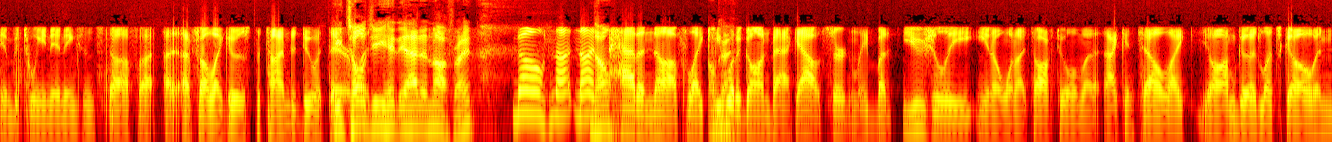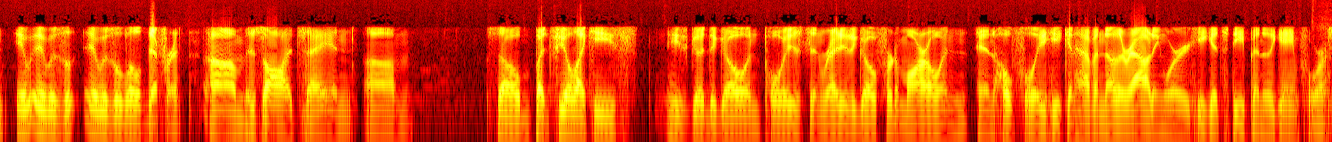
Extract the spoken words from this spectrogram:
in between innings and stuff, I, I felt like it was the time to do it there. he told you he had, had enough, right? no, not not No? had enough. Like he would have gone back out certainly, but usually, you know, when I talk to him, I, I can tell like, you know, I'm good, let's go. And it, it was it was a little different, um, is all I'd say. And um, so, but feel like he's he's good to go and poised and ready to go for tomorrow, and and hopefully he can have another outing where he gets deep into the game for us.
